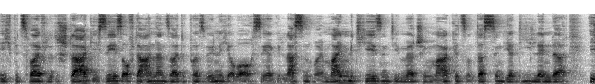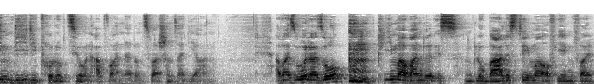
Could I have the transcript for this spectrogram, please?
Ich bezweifle das stark. Ich sehe es auf der anderen Seite persönlich aber auch sehr gelassen, weil mein Metier sind die Emerging Markets und das sind ja die Länder, in die die Produktion abwandert und zwar schon seit Jahren. Aber so oder so, Klimawandel ist ein globales Thema auf jeden Fall.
